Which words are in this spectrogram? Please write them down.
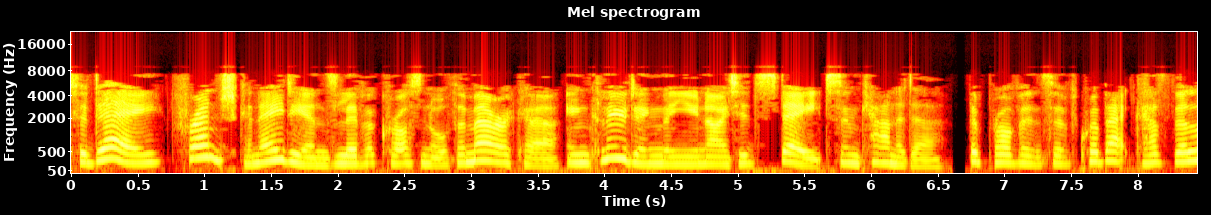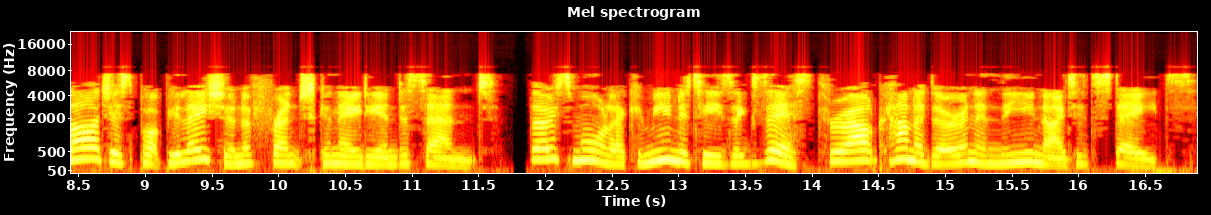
Today, French Canadians live across North America, including the United States and Canada. The province of Quebec has the largest population of French Canadian descent, though smaller communities exist throughout Canada and in the United States.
